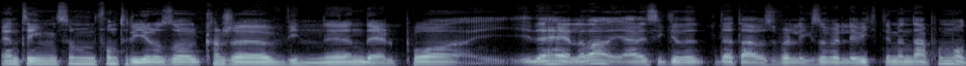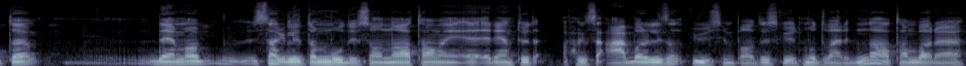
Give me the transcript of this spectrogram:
En ting som von Trier også kanskje vinner en del på i det hele, da jeg vet ikke, Dette er jo selvfølgelig ikke så veldig viktig, men det er på en måte det med å snakke litt om Modison, og at han rent ut faktisk er bare litt sånn usympatisk ut mot verden. da, At han bare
